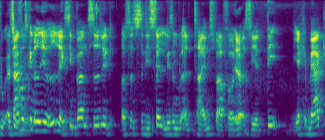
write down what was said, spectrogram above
du, altså, Der er måske noget i at ødelægge sine børn tidligt, og så, så de selv ligesom tager ansvar for det, Ja. og siger, det, jeg kan mærke,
